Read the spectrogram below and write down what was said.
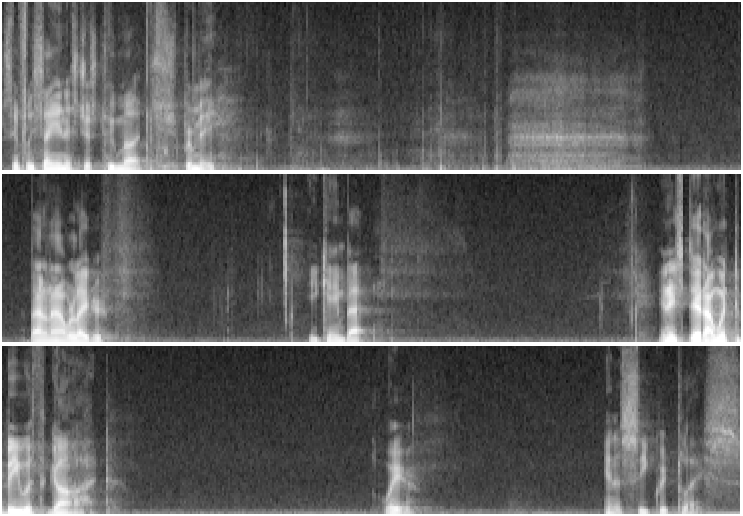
Simply saying it's just too much for me. About an hour later, he came back. And he said, I went to be with God. Where? In a secret place.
